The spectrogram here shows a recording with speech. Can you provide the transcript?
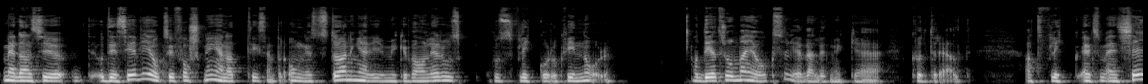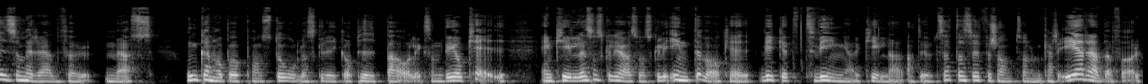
Medans ju, och det ser vi också i forskningen, att till exempel ångeststörningar är ju mycket vanligare hos, hos flickor och kvinnor. Och det tror man ju också är väldigt mycket kulturellt. Att flick, liksom en tjej som är rädd för möss, hon kan hoppa upp på en stol och skrika och pipa och liksom, det är okej. En kille som skulle göra så skulle inte vara okej, vilket tvingar killar att utsätta sig för sånt som de kanske är rädda för.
